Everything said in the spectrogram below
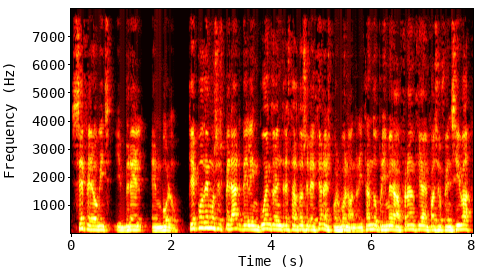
Seferovic y Brel en bolo. ¿Qué podemos esperar del encuentro entre estas dos selecciones? Pues bueno, analizando primero a Francia en fase ofensiva,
